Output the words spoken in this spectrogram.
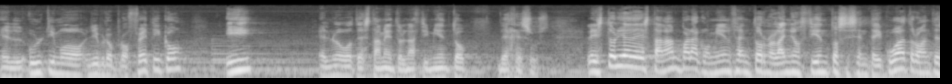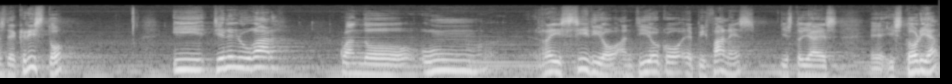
el último libro profético y el Nuevo Testamento, el nacimiento de Jesús. La historia de esta lámpara comienza en torno al año 164 a.C. y tiene lugar cuando un rey sirio Antíoco Epifanes, y esto ya es eh, historia,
